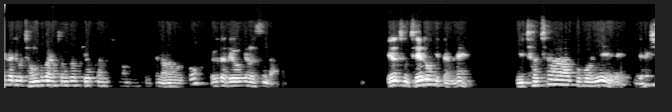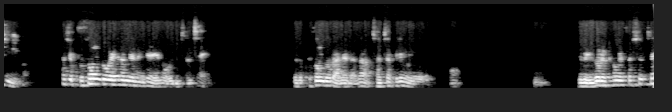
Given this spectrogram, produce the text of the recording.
해가지고 정부 관점과 기업 관점 이렇게 나눠놓고 여기다 내 의견을 쓴다. 얘는 지금 제로기 때문에 이 절차 부분이 이제 핵심인 거예요. 사실 구성도에 해당되는 게 얘는 오히려 절차예요. 그래서 구성도를 안에다가 절차 그림을 넣고 음, 그리고 이거를 통해서 실제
